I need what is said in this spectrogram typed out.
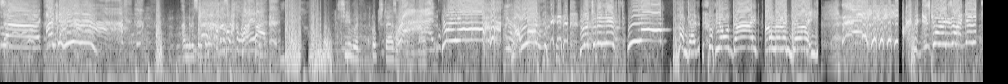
Zach! I can hear him! Ah! I'm gonna circle it, I'm gonna circle it! See, we're upstairs. Run! Now run! run to the lift! What? I'm dead. We all died. I'm gonna die. it's coming, Zach. Get it.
